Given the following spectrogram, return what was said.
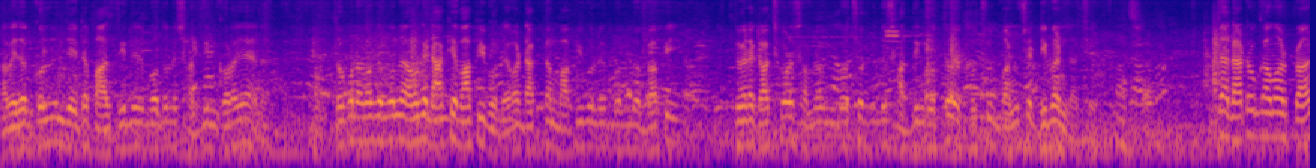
আবেদন করলেন যে এটা পাঁচ দিনের বদলে সাত দিন করা যায় না। তখন আমাকে বলল আমাকে ডাকে বাপি বলে আমার ডাকতাম বাপি বলে বলল বাপি তুমি একটা কাজ করো সামনের বছর কিন্তু সাত দিন করতে হবে প্রচুর মানুষের ডিমান্ড আছে। আচ্ছা। তা নাটক আমার প্রাণ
